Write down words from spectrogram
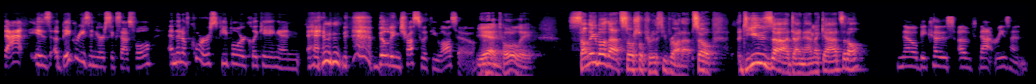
that is a big reason you're successful. And then of course people are clicking and and building trust with you also. Yeah mm-hmm. totally. Something about that social proof you brought up. So do you use uh, dynamic ads at all? No because of that reason.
